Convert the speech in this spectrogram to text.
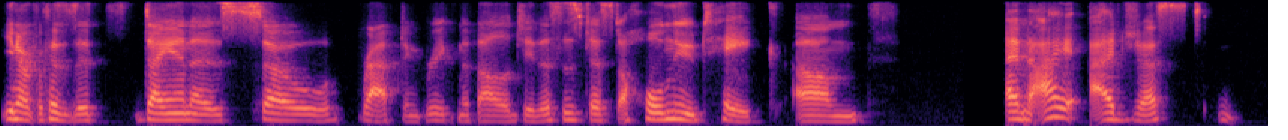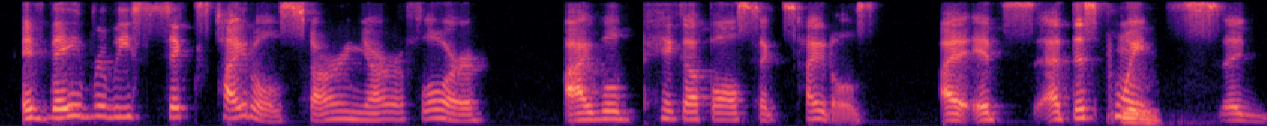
you know, because it's Diana is so wrapped in Greek mythology. This is just a whole new take. Um, and I, I just if they release six titles starring Yara Flor, I will pick up all six titles. I, it's at this point, mm.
